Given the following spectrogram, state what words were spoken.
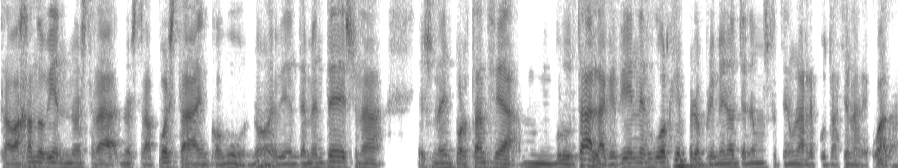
trabajando bien nuestra, nuestra apuesta en común. ¿no? Evidentemente es una, es una importancia brutal la que tiene networking, pero primero tenemos que tener una reputación adecuada.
